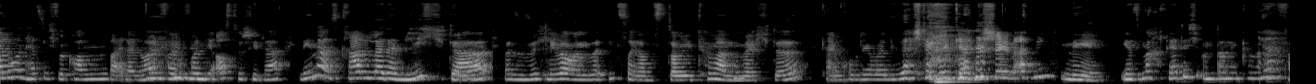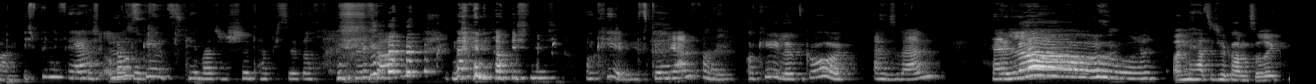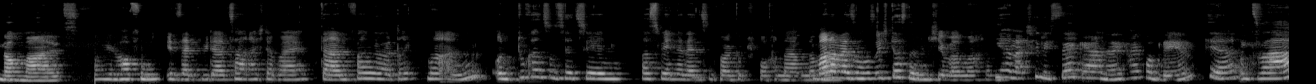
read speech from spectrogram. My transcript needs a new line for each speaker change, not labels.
Hallo und herzlich willkommen bei der neuen Folge von Die Austauschschüler. Lena ist gerade leider nicht da, weil sie sich lieber um unsere Instagram-Story kümmern möchte.
Kein Problem an dieser Stelle. Gerne schön, Anni.
Nee, jetzt mach fertig und dann können wir
Ja,
anfangen.
Ich bin fertig.
Ja,
Oh,
los
warte.
geht's.
Okay, warte, shit, hab ich jetzt auf meinem Bild Nein, hab ich nicht. Okay, jetzt können wir anfangen.
Okay, let's go.
Also dann,
Hello! Und herzlich willkommen zurück nochmals.
Wir hoffen, ihr seid wieder zahlreich dabei. Dann fangen wir direkt mal an. Und du kannst uns erzählen, was wir in der letzten Folge besprochen haben. Normalerweise muss ich das nämlich immer machen.
Ja, natürlich, sehr gerne, kein Problem.
Ja.
Und zwar,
